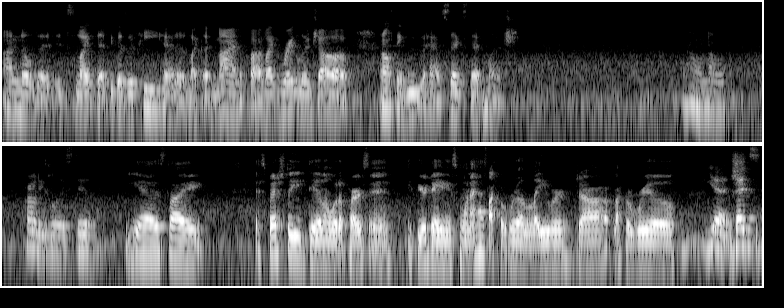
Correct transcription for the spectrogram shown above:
I know that it's like that because if he had a like a nine to five like regular job, I don't think we would have sex that much. I don't know. Probably would still. Yeah, it's like, especially dealing with a person. If you're dating someone that has like a real labor job, like a real, Yeah, that's Like-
